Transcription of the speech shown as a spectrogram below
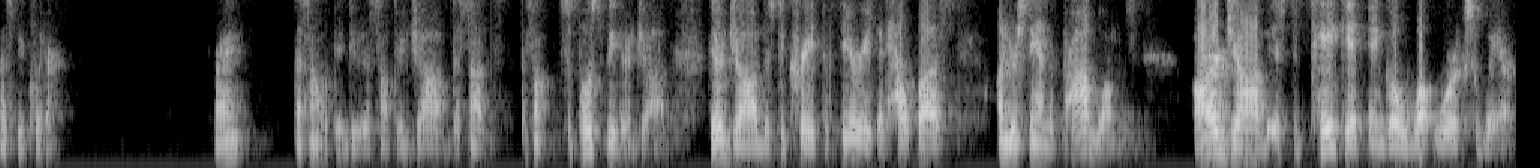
Let's be clear, right? That's not what they do. That's not their job. That's not that's not supposed to be their job. Their job is to create the theories that help us understand the problems. Our job is to take it and go what works where.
